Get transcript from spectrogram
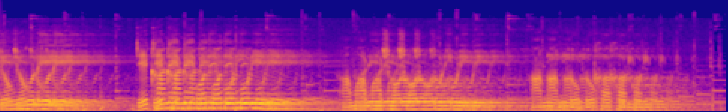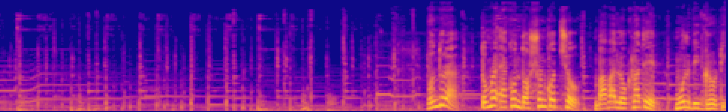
জঙ্গলে যেখানে পদে পদে পড়ে স্মরণ করিবে আমি রক্ষা করিব। বন্ধুরা তোমরা এখন দর্শন করছ বাবা লোকনাথের মূল বিগ্রহটি।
